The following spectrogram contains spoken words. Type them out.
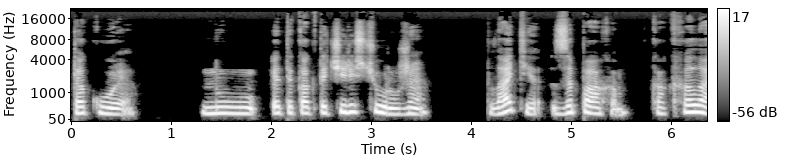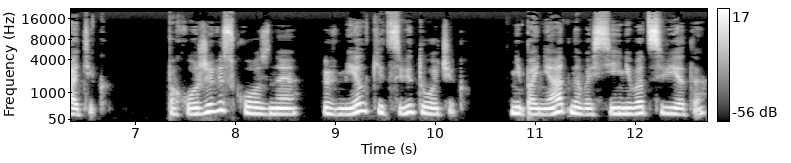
такое. Ну, это как-то чересчур уже. Платье с запахом, как халатик. Похоже, вискозное, в мелкий цветочек, непонятного синего цвета.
